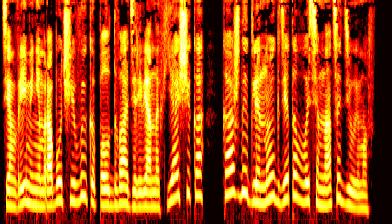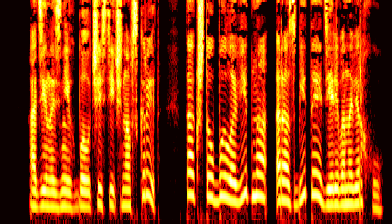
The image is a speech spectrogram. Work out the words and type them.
Тем временем рабочий выкопал два деревянных ящика, каждый длиной где-то в 18 дюймов. Один из них был частично вскрыт, так что было видно разбитое дерево наверху.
